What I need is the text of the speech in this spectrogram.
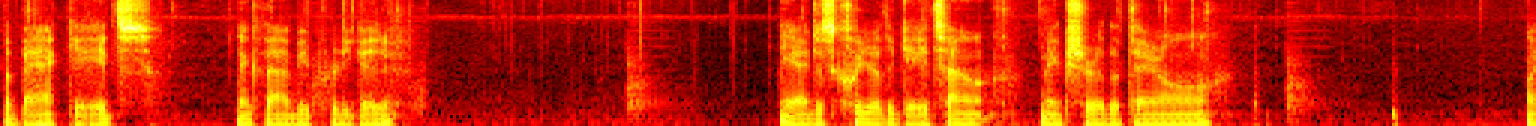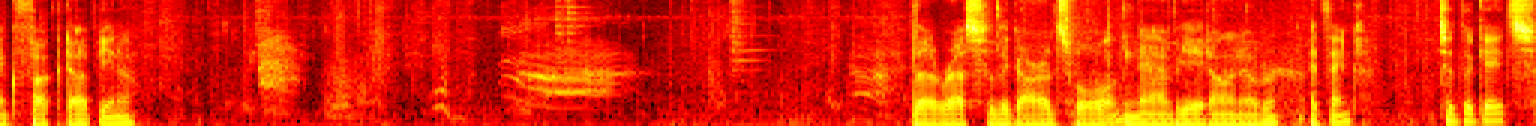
the back gates. I think that'd be pretty good. Yeah, just clear the gates out. Make sure that they're all like fucked up, you know? the rest of the guards will navigate on over, I think, to the gates.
